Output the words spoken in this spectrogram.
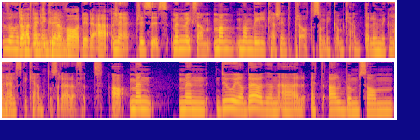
Då då varit hade det inte grej. kunnat vara det det är. Nej, precis. Men liksom, man, man vill kanske inte prata så mycket om Kent eller hur mycket man Nej. älskar Kent och sådär. För att, ja. men, men Du och jag döden är ett album som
